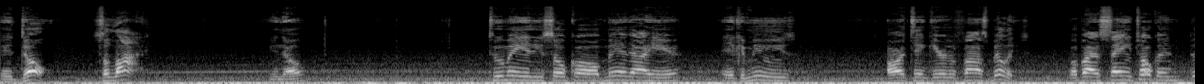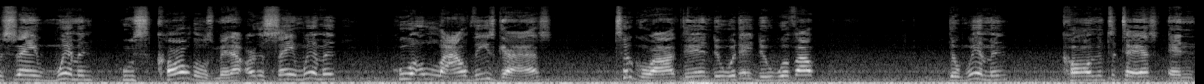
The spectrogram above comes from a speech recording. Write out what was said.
It don't. It's a lie. You know. Too many of these so-called men out here in communities aren't taking care of responsibilities. But by the same token, the same women who call those men out are the same women who allow these guys to go out there and do what they do without the women calling them to task and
